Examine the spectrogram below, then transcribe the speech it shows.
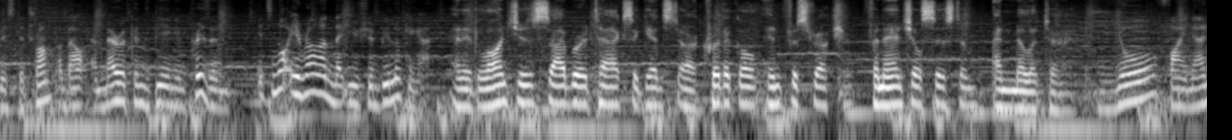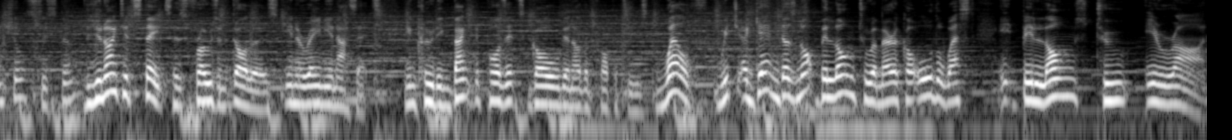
Mr. Trump, about Americans being imprisoned, it's not Iran that you should be looking at. And it launches cyber attacks against our critical infrastructure, financial system, and military. Your financial system? The United States has frozen dollars in Iranian assets, including bank deposits, gold, and other properties. Wealth, which again does not belong to America or the West, it belongs to Iran.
